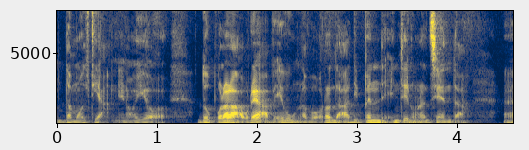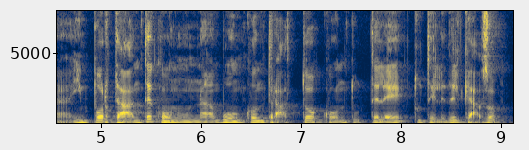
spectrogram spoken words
da molti anni. No? Io dopo la laurea avevo un lavoro da dipendente in un'azienda eh, importante con un buon contratto, con tutte le tutele del caso,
